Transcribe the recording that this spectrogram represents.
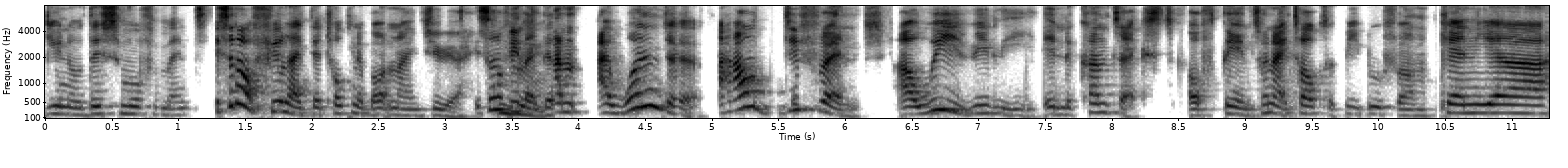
you know this movement it sort of feel like they're talking about nigeria it sort of mm-hmm. feel like mm-hmm. that. and i wonder how different are we really in the context of things when i talk to people from kenya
